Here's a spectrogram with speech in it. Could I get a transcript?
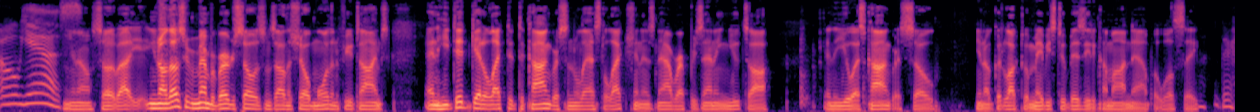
Oh yes. You know, so uh, you know those who remember Burgess Owens was on the show more than a few times, and he did get elected to Congress in the last election. Is now representing Utah in the U.S. Congress. So, you know, good luck to him. Maybe he's too busy to come on now, but we'll see. There,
